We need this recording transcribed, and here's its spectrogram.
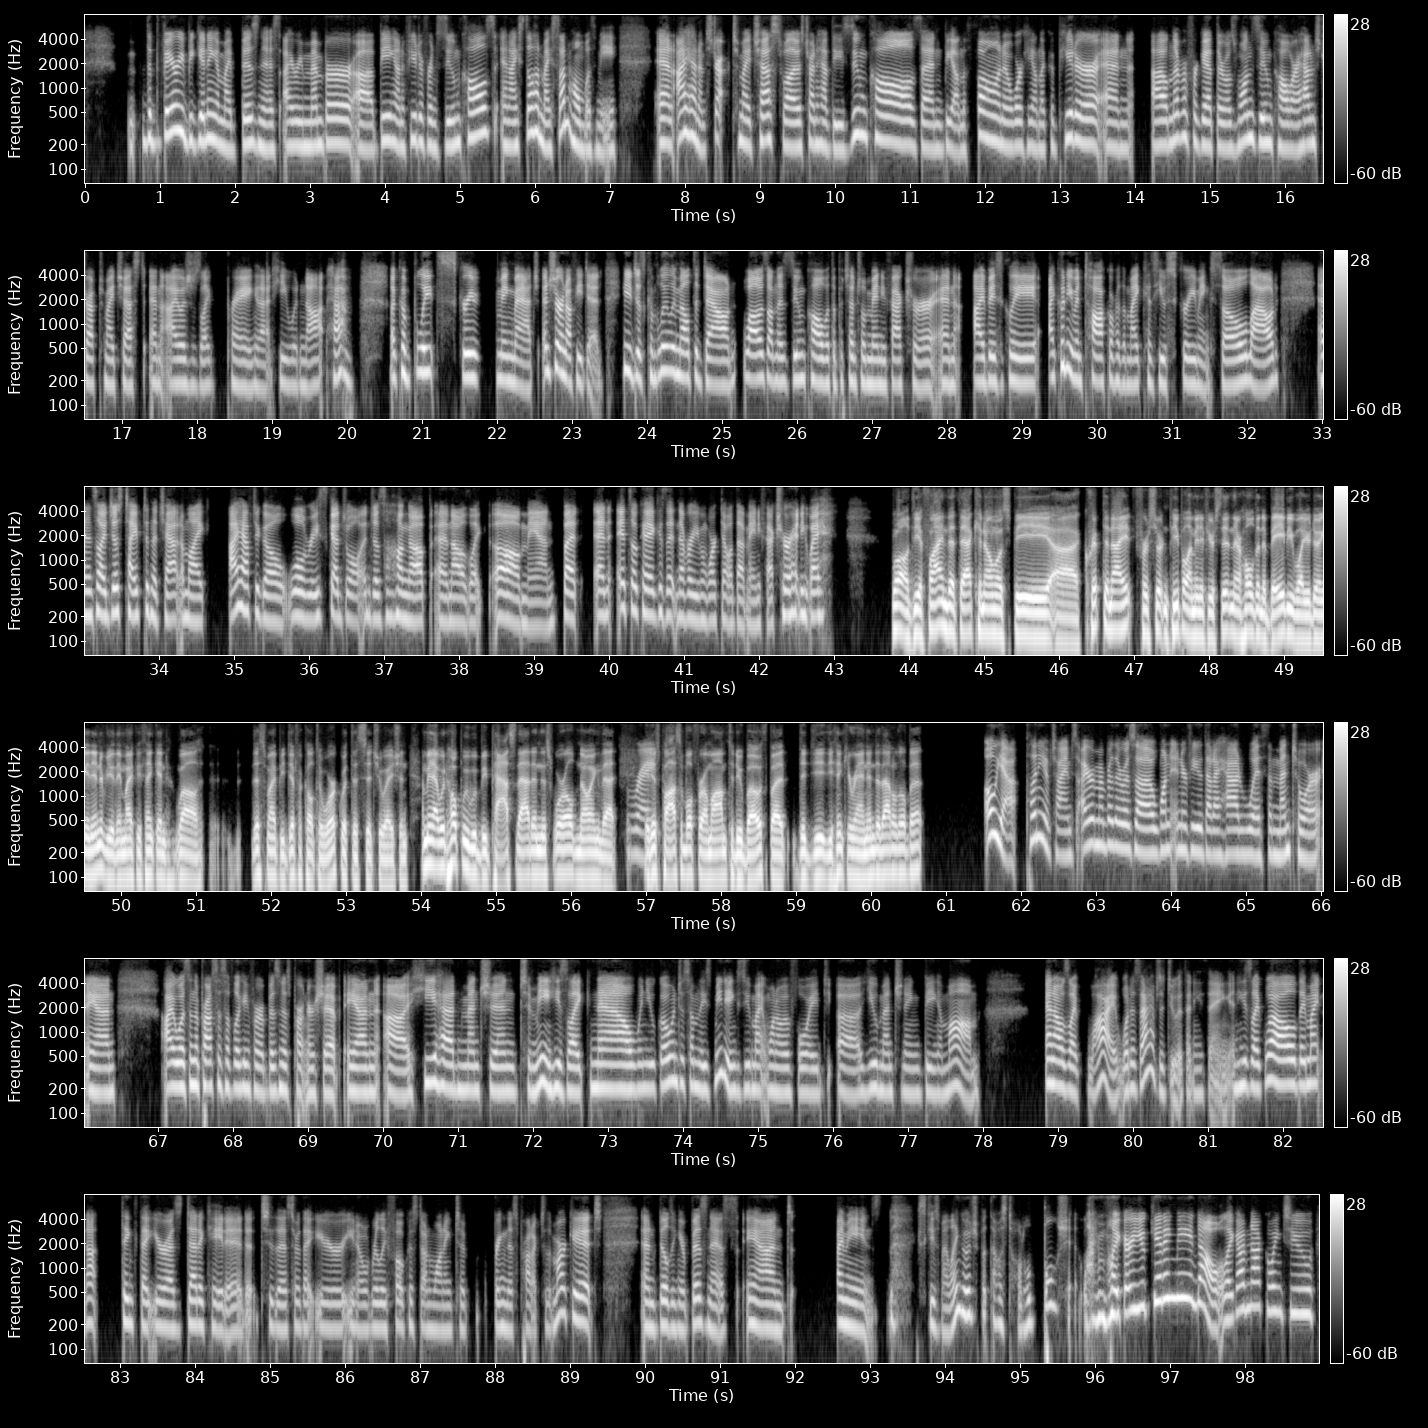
the very beginning of my business, I remember uh, being on a few different Zoom calls, and I still had my son home with me. And I had him strapped to my chest while I was trying to have these Zoom calls and be on the phone and working on the computer. And I'll never forget there was one Zoom call where I had him strapped to my chest, and I was just like praying that he would not have a complete screaming match. And sure enough, he did. He just completely melted down while I was on this Zoom call with a potential manufacturer. And I basically, I couldn't even talk over the mic because he was screaming so loud. And so I just typed in the chat, I'm like, I have to go. We'll reschedule and just hung up. And I was like, oh man. But, and it's okay because it never even worked out with that manufacturer anyway. Well, do you find that that can almost be uh, kryptonite for certain people? I mean, if you're sitting there holding a baby while you're doing an interview, they might be thinking, well, this might be difficult to work with this situation. I mean, I would hope we would be past that in this world, knowing that right. it is possible for a mom to do both. But did you, do you think you ran into that a little bit? Oh yeah, plenty of times. I remember there was a one interview that I had with a mentor and I was in the process of looking for a business partnership, and uh, he had mentioned to me, he's like, now when you go into some of these meetings, you might want to avoid uh, you mentioning being a mom. And I was like, why? What does that have to do with anything? And he's like, well, they might not think that you're as dedicated to this or that you're, you know, really focused on wanting to bring this product to the market and building your business. And I mean, excuse my language, but that was total bullshit. I'm like, are you kidding me? No, like I'm not going to.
